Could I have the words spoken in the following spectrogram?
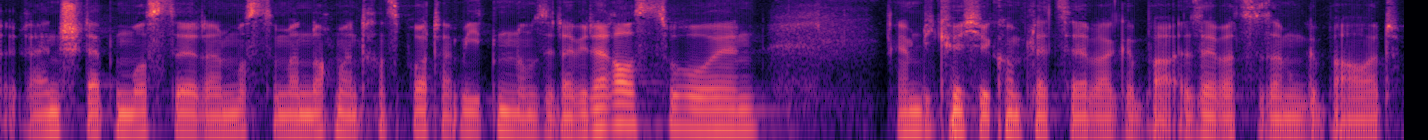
reinschleppen musste. Dann musste man nochmal einen Transporter mieten, um sie da wieder rauszuholen. Wir haben die Küche komplett selber, selber zusammengebaut.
